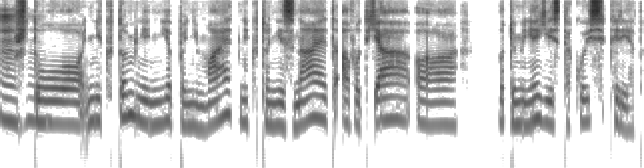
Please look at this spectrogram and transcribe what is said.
mm-hmm. что никто меня не понимает, никто не знает, а вот я, а, вот у меня есть такой секрет.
